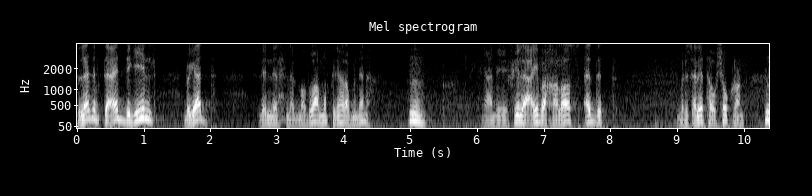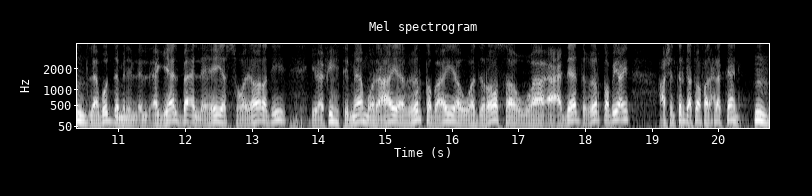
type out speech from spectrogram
لازم تعد جيل بجد. لأن إحنا الموضوع ممكن يهرب مننا. يعني في لعيبة خلاص أدت برسالتها وشكرا. مم. لابد من ال- الأجيال بقى اللي هي الصغيرة دي يبقى فيه اهتمام ورعاية غير طبيعية ودراسة وأعداد غير طبيعي عشان ترجع تقف على حيلك تاني. امم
